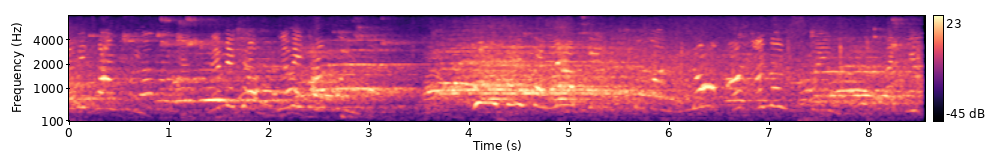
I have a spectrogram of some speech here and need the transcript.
Let me count for you. Let me count. Let me count for you. Who thinks I'm not getting from a no un unknown stranger like you?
